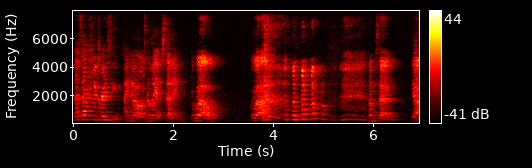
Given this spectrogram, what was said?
That's actually crazy. I know, I'm really upsetting. Wow. Wow. I'm sad. Yeah.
